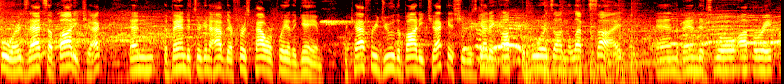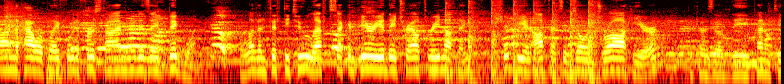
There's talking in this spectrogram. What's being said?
boards. That's a body check. And the Bandits are going to have their first power play of the game. McCaffrey drew the body check as she was getting up the boards on the left side. And the Bandits will operate on the power play for the first time, and it is a big one. 11.52 left, second period. They trail 3 0. Should be an offensive zone draw here because of the penalty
